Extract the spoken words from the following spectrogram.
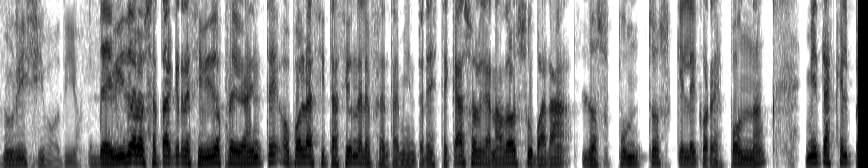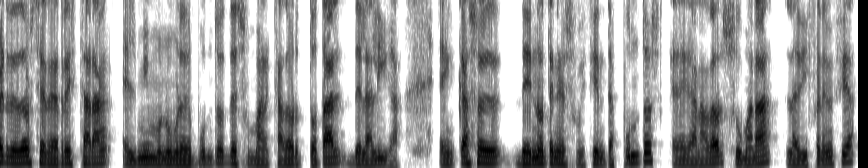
Durísimo, tío. Debido a los ataques recibidos previamente o por la excitación del enfrentamiento. En este caso, el ganador sumará los puntos que le correspondan, mientras que el perdedor se le restará el mismo número de puntos de su marcador total de la liga. En caso de no tener suficientes puntos, el ganador sumará la diferencia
